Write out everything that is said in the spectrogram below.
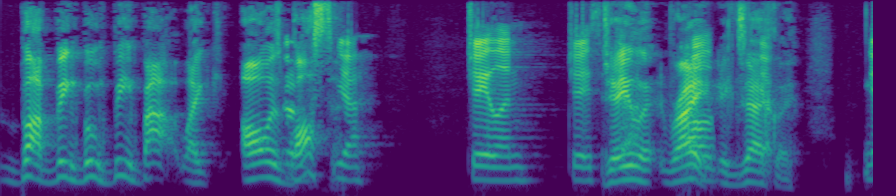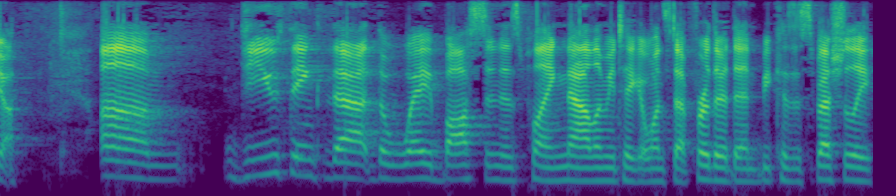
Bob, Bing, Boom, Bing, Bob. Like all is Boston. Yeah. Jaylen, Jayson. yeah. Jaylen, right? All- exactly. Yeah. Um, do you think that the way Boston is playing now, let me take it one step further then, because especially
